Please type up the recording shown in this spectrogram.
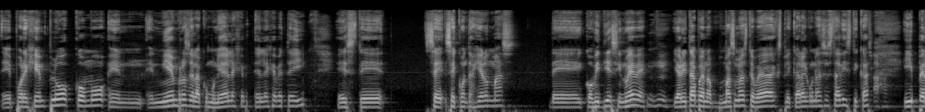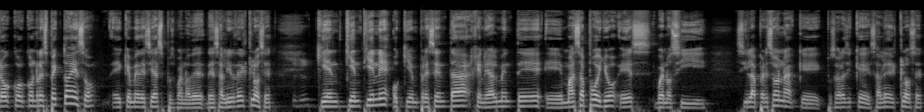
eh, por ejemplo, cómo en, en miembros de la comunidad LG LGBTI este, se, se contagiaron más de COVID-19. Ujú. Y ahorita, bueno, pues más o menos te voy a explicar algunas estadísticas. Ajá. Y, pero con, con respecto a eso, eh, que me decías, pues bueno, de, de salir del closet, quien tiene o quien presenta generalmente eh, más apoyo es, bueno, si, si la persona que, pues ahora sí que sale del closet,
